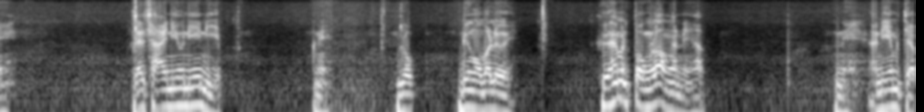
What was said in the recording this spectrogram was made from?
นี่แล้วใช้นิ้วนี้หนีบนี่ยกดึงออกมาเลย คือให้มันตรงร่องกันนี่ครับนี่อันนี้มันจะ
